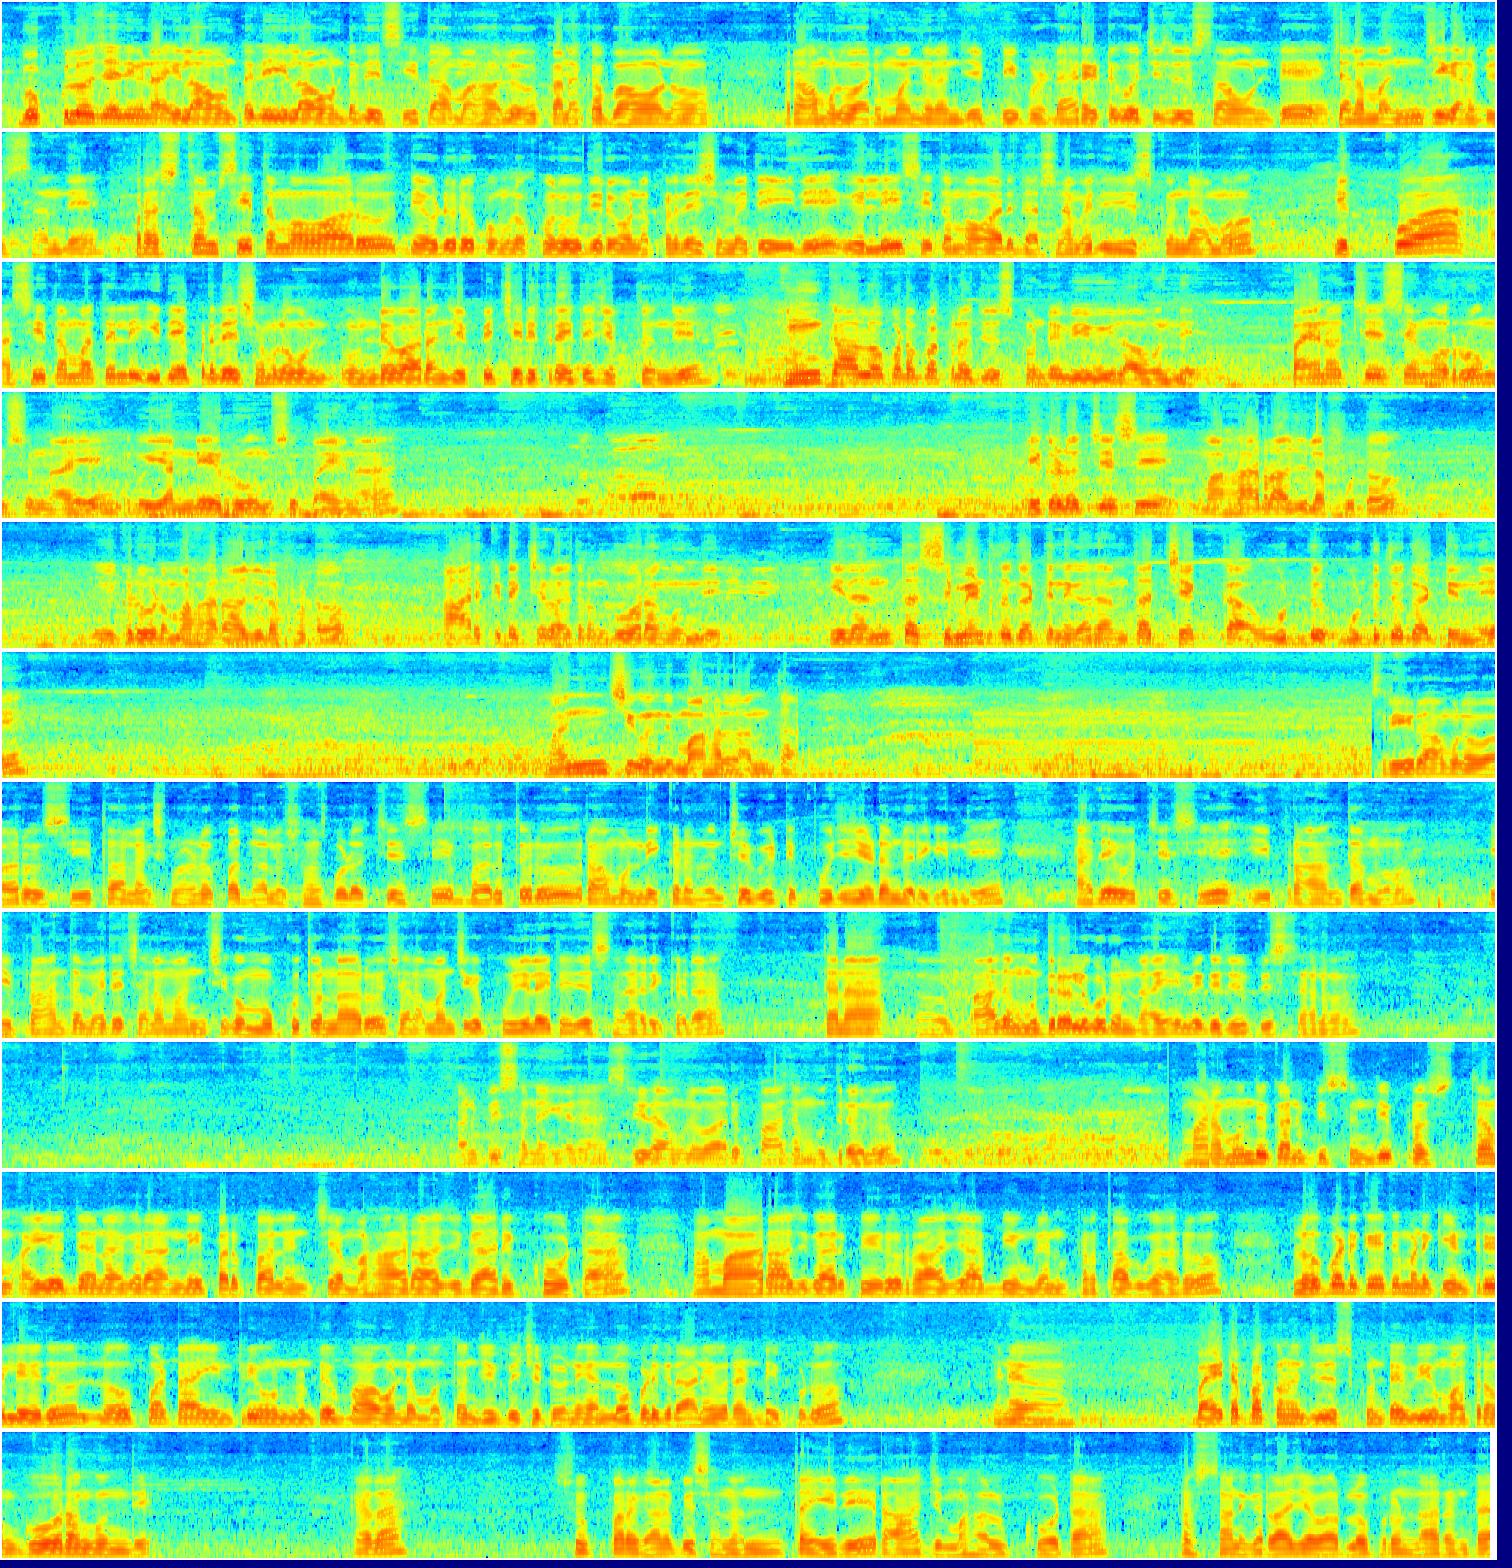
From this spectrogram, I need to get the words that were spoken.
బుక్లో చదివిన ఇలా ఉంటుంది ఇలా ఉంటుంది. సీతామహల్ కనక భవనం రాముల వారి మందిరం అని చెప్పి ఇప్పుడు డైరెక్ట్గా వచ్చి చూస్తూ ఉంటే చాలా మంచిగా అనిపిస్తుంది. ప్రస్తుతం సీతమ్మ వారు దేవుడి రూపంలో కొలువు తీరి ఉన్న ప్రదేశం అయితే ఇది. వెళ్ళి సీతమ్మ వారి దర్శనం అయితే తీసుకుందాము. ఎక్కువ సీతమ్మ తల్లి ఇదే ప్రదేశంలో ఉండేవారని చెప్పి చరిత్ర అయితే చెప్తుంది. ఇంకా లోపల పక్కల చూసుకుంటే వ్యూ ఇలా ఉంది. పైన వచ్చేసేమో రూమ్స్ ఉన్నాయి. ఇవన్నీ రూమ్స్ పైన. ఇక్కడ వచ్చేసి మహారాజుల ఫోటో ఇక్కడ కూడా మహారాజుల ఫోటో ఆర్కిటెక్చర్ మాత్రం ఘోరంగా ఉంది. ఇదంతా సిమెంట్తో కట్టింది కదా అంతా చెక్క వుడ్ వుడ్తో కట్టింది. మంచిగా ఉంది మహల్ అంతా. శ్రీరాముల వారు సీత లక్ష్మణుడు పద్నాలుగు సంవత్సరాలు వచ్చేసి భరతుడు రాముడిని ఇక్కడ నుంచోబెట్టి పూజ చేయడం జరిగింది. అదే వచ్చేసి ఈ ప్రాంతము. ఈ ప్రాంతం అయితే చాలా మంచిగా మొక్కుతున్నారు చాలా మంచిగా పూజలు అయితే చేస్తున్నారు ఇక్కడ. తన పాద ముద్రలు కూడా ఉన్నాయి మీకు చూపిస్తాను. కనిపిస్తున్నాయి కదా శ్రీరాముల వారి పాదముద్రలు. మన ముందు కనిపిస్తుంది ప్రస్తుతం అయోధ్య నగరాన్ని పరిపాలించే మహారాజు గారి కోట. ఆ మహారాజు గారి పేరు రాజా భీమ్లన్ ప్రతాప్ గారు. లోపలికైతే మనకి ఎంట్రీ లేదు. లోపల ఎంట్రీ ఉండుంటే బాగుండే మొత్తం చూపించటం కానీ లోపలికి రానివ్వరండి ఇప్పుడు. నేను బయట పక్కన చూసుకుంటే వ్యూ మాత్రం ఘోరంగా ఉంది. కదా? సూపర్గా అనిపిస్తుంది అంతా ఇది. రాజ్మహల్ కోట. ప్రస్తుతానికి రాజావారు లోపల ఉన్నారంట.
